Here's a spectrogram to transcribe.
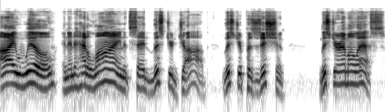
I will, and then it had a line that said, list your job, list your position, list your MOS.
